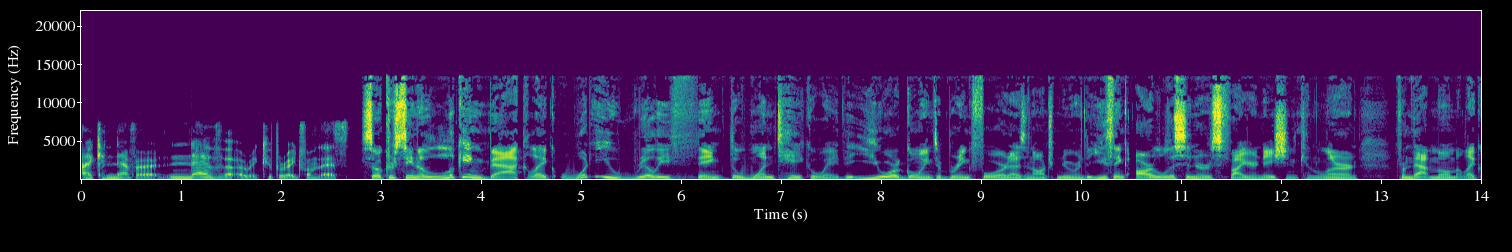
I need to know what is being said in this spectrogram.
I can never, never recuperate from this. So, Christina, looking back, like, what do you really think the one takeaway that you're going to bring forward as an entrepreneur that you think our listeners, Fire Nation, can learn from that moment? Like,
